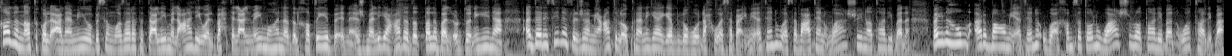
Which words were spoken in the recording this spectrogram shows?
قال الناطق الإعلامي باسم وزارة التعليم العالي والبحث العلمي مهند الخطيب إن إجمالي عدد الطلبة الأردنيين الدارسين في الجامعات الأوكرانية يبلغ نحو 727 طالبا بينهم 425 طالبا وطالبة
